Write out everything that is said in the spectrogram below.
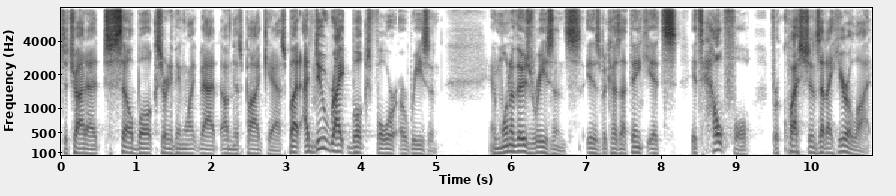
to try to sell books or anything like that on this podcast, but I do write books for a reason. And one of those reasons is because I think it's it's helpful for questions that I hear a lot.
